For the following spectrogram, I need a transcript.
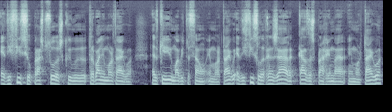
é difícil para as pessoas que trabalham em Mortágua adquirir uma habitação em Mortágua, é difícil arranjar casas para arrendar em Mortágua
